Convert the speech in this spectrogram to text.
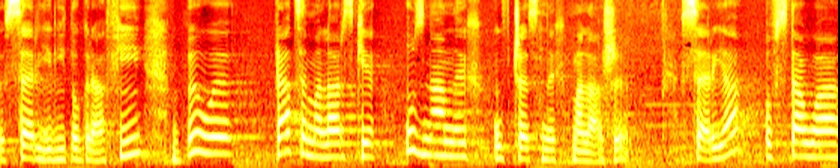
y, serii litografii były prace malarskie uznanych ówczesnych malarzy. Seria powstała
